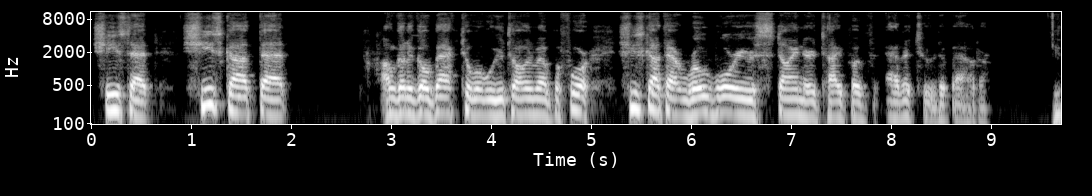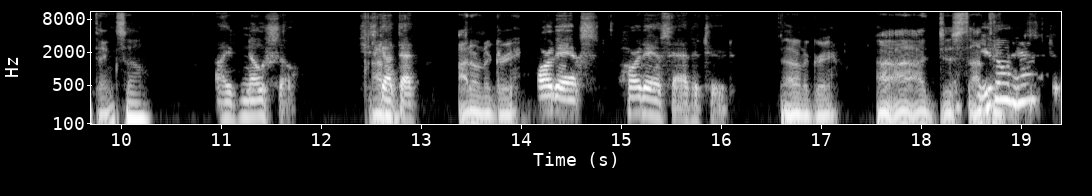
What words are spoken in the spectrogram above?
she's that she's got that I'm going to go back to what we were talking about before. She's got that Road Warrior Steiner type of attitude about her. you think so? I know so. She's I got that I don't agree. hard ass hard ass attitude. I don't agree. I, I, I just I you don't have to.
